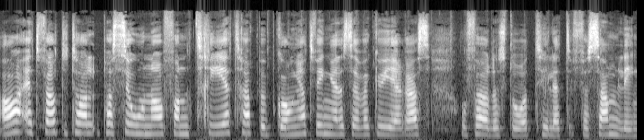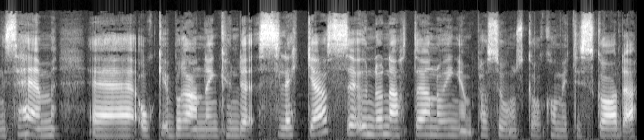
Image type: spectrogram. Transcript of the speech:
Ja, ett 40-tal personer från tre trappuppgångar tvingades evakueras och fördes då till ett församlingshem och branden kunde släckas under natten och ingen person ska ha kommit till skada.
